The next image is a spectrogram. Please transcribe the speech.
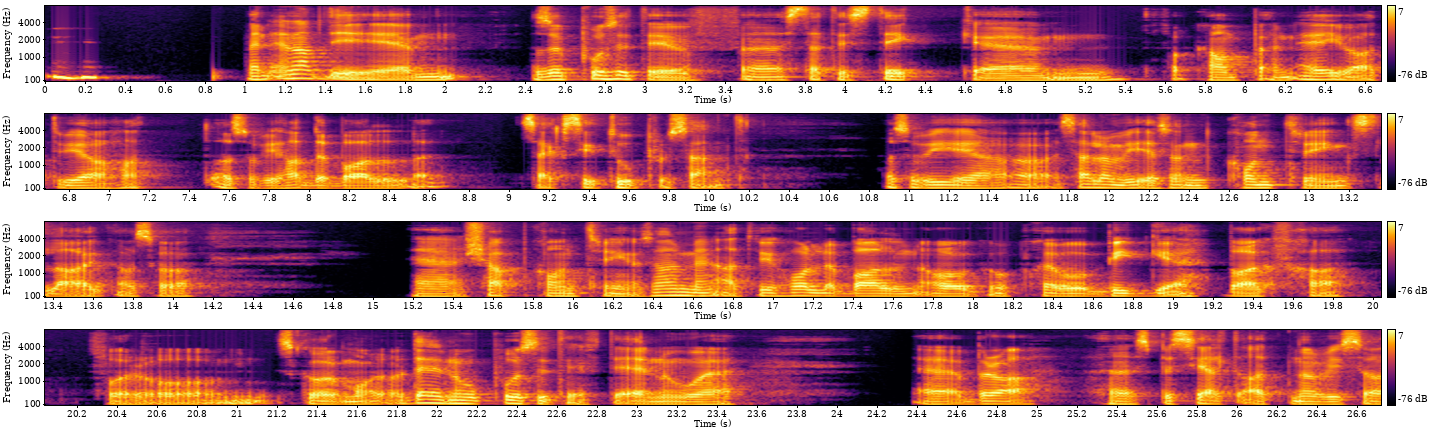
mm -hmm. Men en av de um, altså positiv uh, statistikk um, for kampen er jo at vi har hatt Altså, vi hadde ball 62% altså vi Selv om vi er sånn kontringslag, altså eh, kjapp kontring og sånn, men at vi holder ballen og, og prøver å bygge bakfra for å skåre mål. Og det er noe positivt. Det er noe eh, bra. Eh, spesielt at når vi sa,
